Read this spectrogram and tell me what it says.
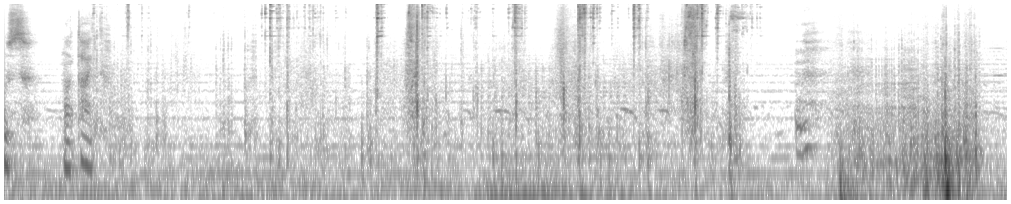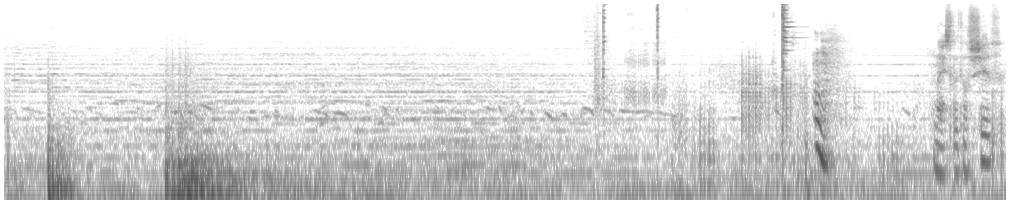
Loose, not tight. Mm. Nice little shiv.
